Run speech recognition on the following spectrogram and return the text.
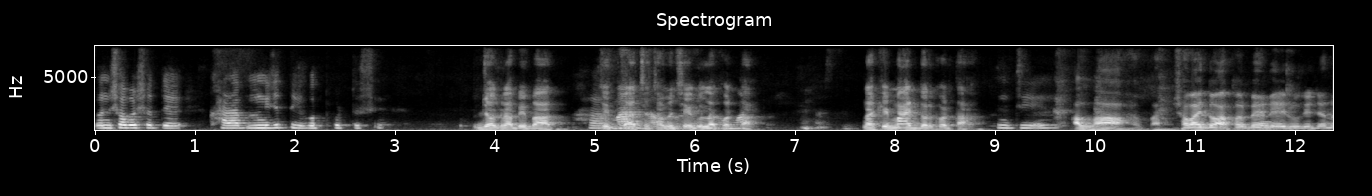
মানে সবার সাথে খারাপ নিজের থেকে করতেছি। ঝগড়া বিবাদ হ্যাঁ। চিৎকার চেঁচামেচি এগুলা করতা? নাকি মায়ের দরকার তা জি। আল্লাহ। সবাই দোয়া করবেন এই রোগীর জন্য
